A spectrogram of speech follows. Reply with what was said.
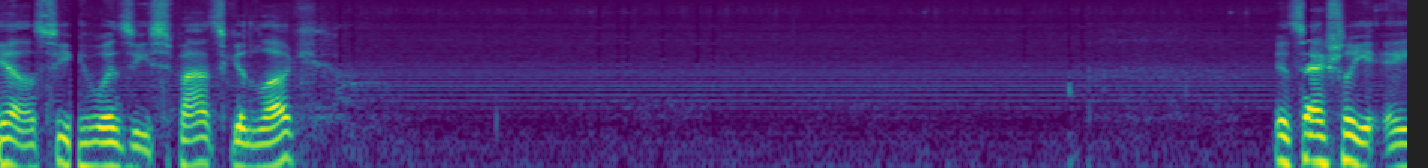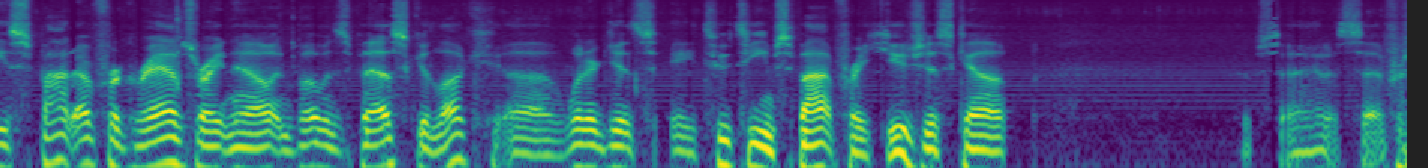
yeah, let's see who wins these spots. Good luck. It's actually a spot up for grabs right now in Bowman's Best. Good luck. Uh, winner gets a two-team spot for a huge discount. Oops, I had it set for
